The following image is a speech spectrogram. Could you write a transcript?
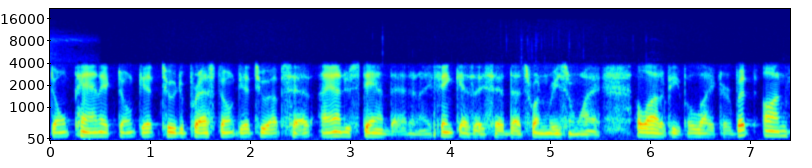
don't panic, don't get too depressed, don't get too upset. I understand that. And I think, as I said, that's one reason why a lot of people like her. But on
